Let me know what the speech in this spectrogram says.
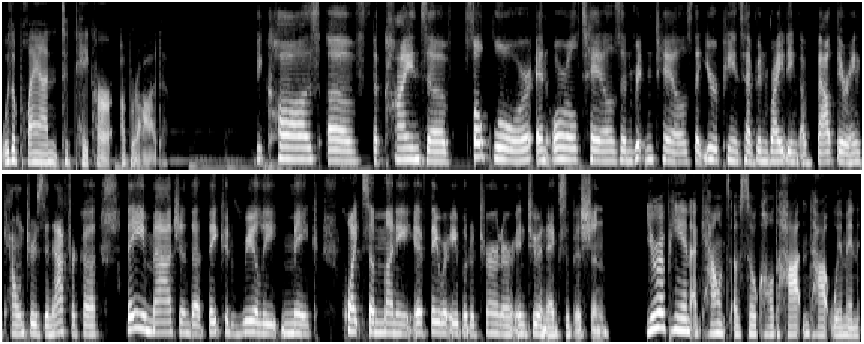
with a plan to take her abroad because of the kinds of folklore and oral tales and written tales that Europeans have been writing about their encounters in Africa, they imagined that they could really make quite some money if they were able to turn her into an exhibition. European accounts of so called Hottentot women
